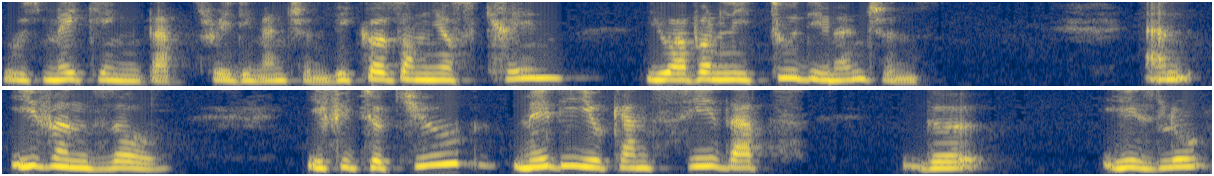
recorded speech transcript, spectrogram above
who's making that three dimension because on your screen you have only two dimensions. And even though if it's a cube, maybe you can see that the his look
